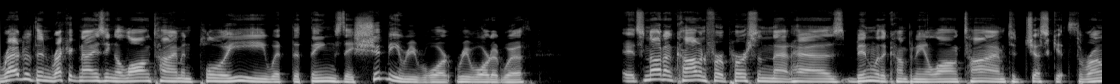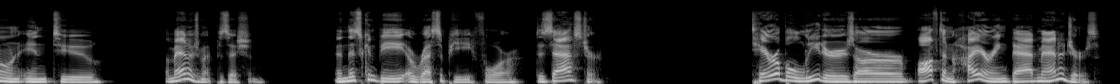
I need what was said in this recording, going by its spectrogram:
rather than recognizing a long-time employee with the things they should be reward, rewarded with, it's not uncommon for a person that has been with a company a long time to just get thrown into a management position. And this can be a recipe for disaster. Terrible leaders are often hiring bad managers.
